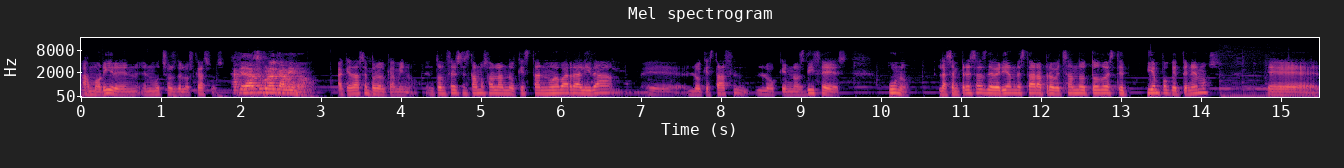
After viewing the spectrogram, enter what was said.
a morir en, muchos de los casos. A quedarse por el camino. A quedarse por el camino. Entonces estamos hablando que esta nueva realidad eh, lo, que está, lo que nos dice es, uno, las empresas deberían de estar aprovechando todo este tiempo que tenemos, eh,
